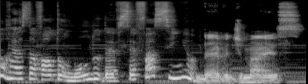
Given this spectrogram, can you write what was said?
ao resto da volta ao mundo, deve ser facinho. Deve demais.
